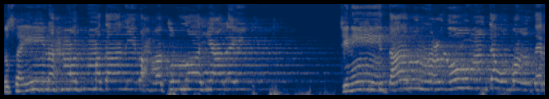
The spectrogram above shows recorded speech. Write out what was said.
হুসাইন আহমদ মাদানি রহমতুল্লাহ আলাই যিনি দারুল উলুম দেওবন্দের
